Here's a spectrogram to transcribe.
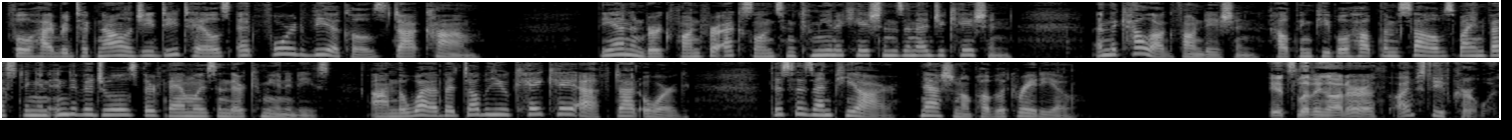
Full hybrid technology details at FordVehicles.com. The Annenberg Fund for Excellence in Communications and Education, and the Kellogg Foundation, helping people help themselves by investing in individuals, their families, and their communities on the web at wkkf.org. This is NPR, National Public Radio. It's Living on Earth. I'm Steve Curwood,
